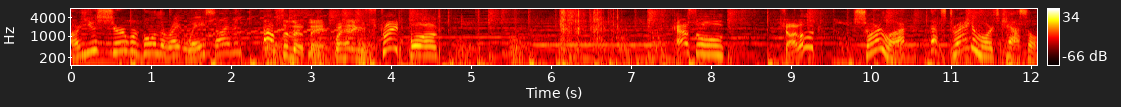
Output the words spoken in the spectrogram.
Are you sure we're going the right way, Simon? Absolutely. We're heading straight for. Castle. Charlotte? Charlock? That's Dragon Lord's castle.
